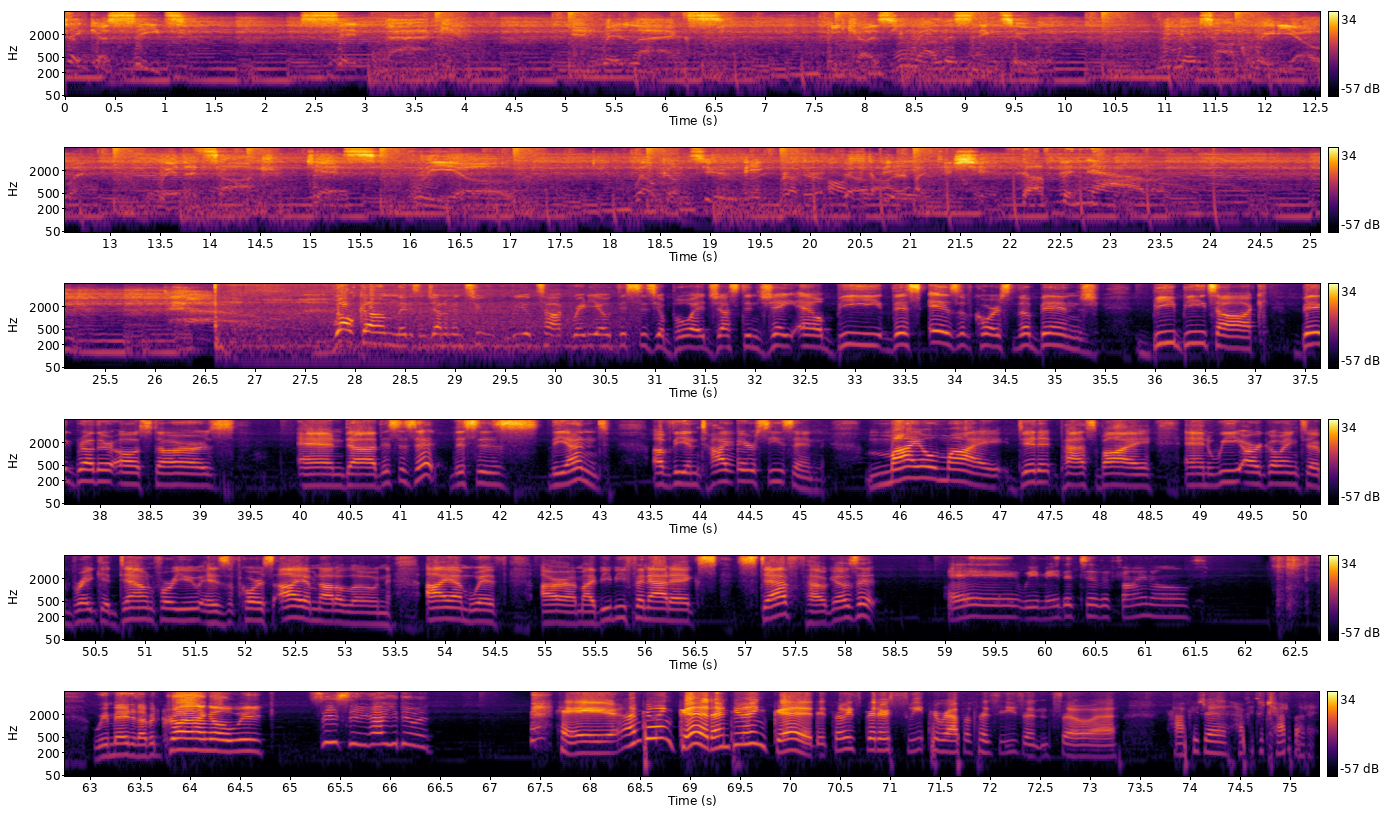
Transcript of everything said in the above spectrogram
Take a seat. Sit back and relax. Because you are listening to Real Talk Radio, where the talk gets real. Welcome to Big Brother All Star Edition. The finale. Welcome, ladies and gentlemen, to Real Talk Radio. This is your boy Justin JLB. This is, of course, the binge, BB Talk, Big Brother All Stars, and uh, this is it. This is the end of the entire season. My oh my, did it pass by? And we are going to break it down for you. Is of course I am not alone. I am with our my BB fanatics. Steph, how goes it? Hey, we made it to the finals. We made it. I've been crying all week. Cece, how you doing? Hey, I'm doing good. I'm doing good. It's always bittersweet to wrap up a season, so uh, happy to happy to chat about it.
